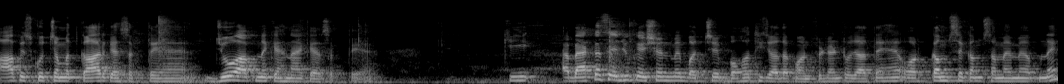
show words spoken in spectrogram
आप इसको चमत्कार कह सकते हैं, जो आपने कहना है कह सकते हैं। कि अबैकस एजुकेशन में बच्चे बहुत ही ज़्यादा कॉन्फिडेंट हो जाते हैं और कम से कम समय में अपने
